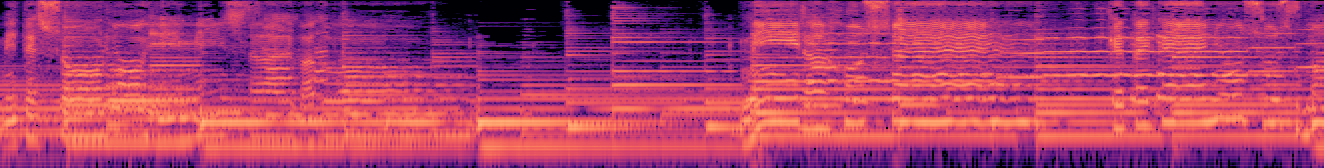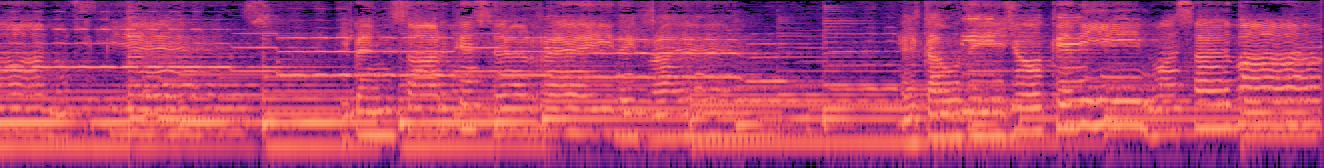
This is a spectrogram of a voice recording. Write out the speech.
mi tesoro y mi Salvador. Mira José, qué pequeños sus manos que es el rey de Israel caudillo que vino a salvar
